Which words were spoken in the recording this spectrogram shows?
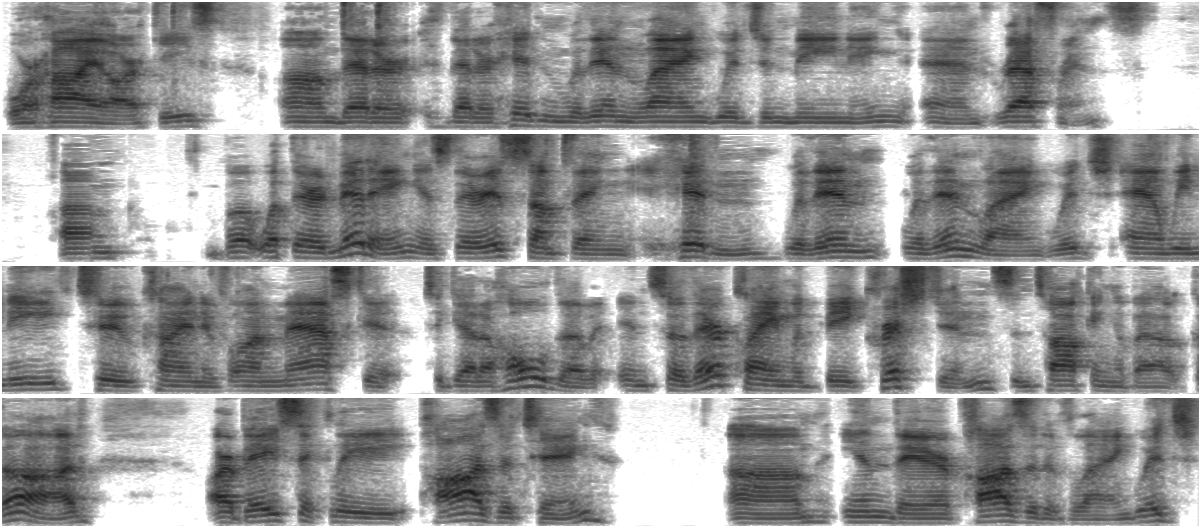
or hierarchies um, that are that are hidden within language and meaning and reference. Um, but what they're admitting is there is something hidden within within language, and we need to kind of unmask it to get a hold of it. And so their claim would be Christians, in talking about God, are basically positing um, in their positive language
